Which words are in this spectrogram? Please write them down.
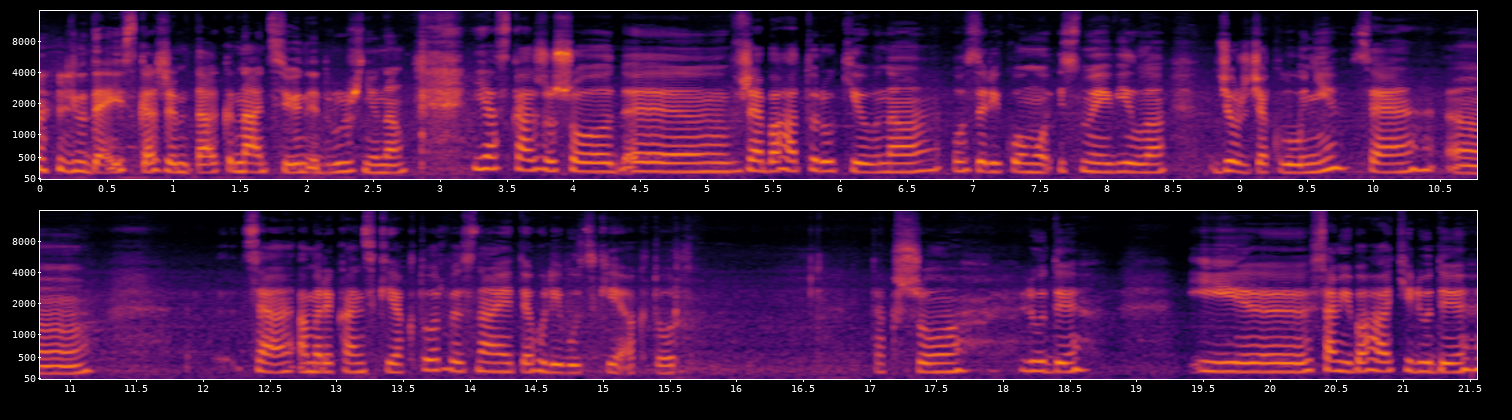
людей, скажімо так, націю недружню нам. Я скажу, що е, вже багато років на озері Кому існує вілла Джорджа Клуні. Це, е, це американський актор, ви знаєте, голівудський актор. Так що люди і е, самі багаті люди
